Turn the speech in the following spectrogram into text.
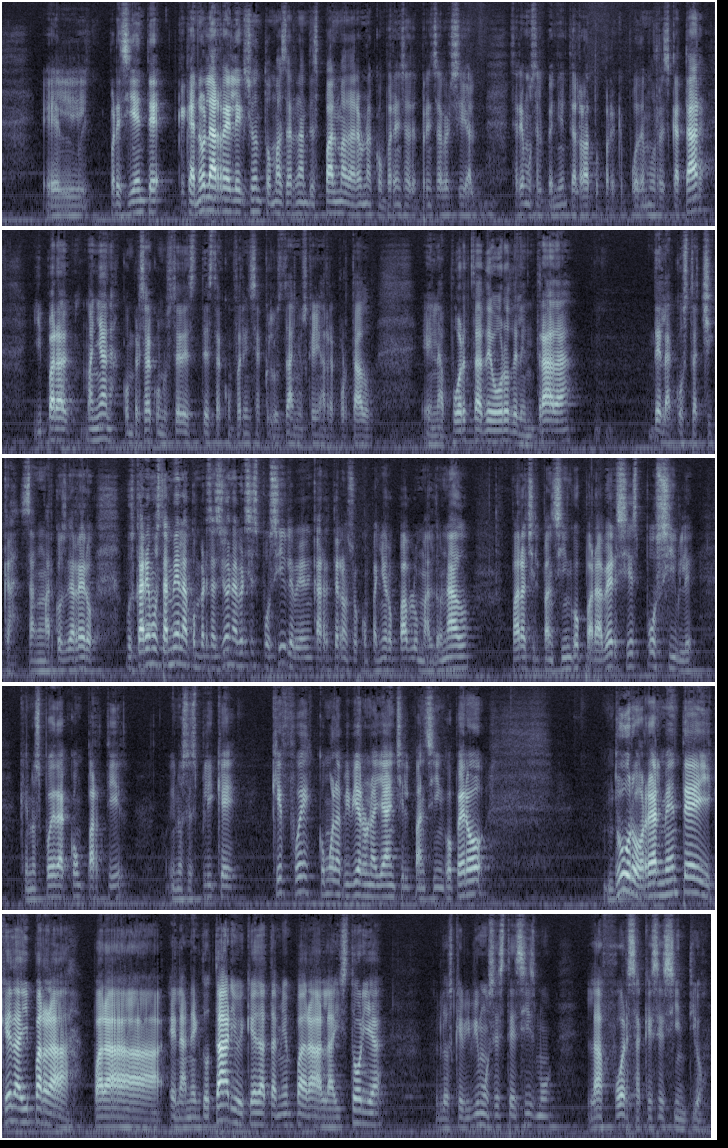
El presidente que ganó la reelección, Tomás Hernández Palma, dará una conferencia de prensa a ver si estaremos al pendiente al rato para que podamos rescatar y para mañana conversar con ustedes de esta conferencia, con los daños que hayan reportado en la puerta de oro de la entrada de la Costa Chica, San Marcos Guerrero. Buscaremos también la conversación a ver si es posible ver en carretera a nuestro compañero Pablo Maldonado para Chilpancingo para ver si es posible que nos pueda compartir y nos explique qué fue, cómo la vivieron allá en Chilpancingo. Pero duro realmente y queda ahí para, para el anecdotario y queda también para la historia, los que vivimos este sismo, la fuerza que se sintió,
